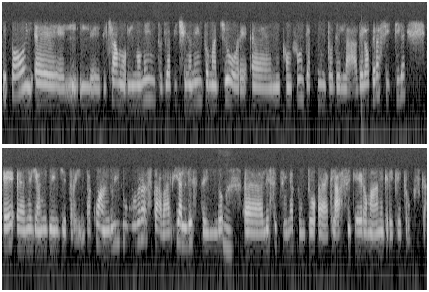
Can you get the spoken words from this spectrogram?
E poi eh, il, diciamo, il momento di avvicinamento maggiore eh, nei confronti appunto della, dell'opera fittile è eh, negli anni 20 e 30, quando il Louvre stava riallestendo mm. Eh, le sezioni appunto eh, classiche romane, greche e etrusca.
